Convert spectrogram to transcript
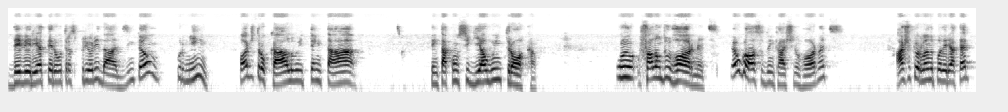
deveria ter outras prioridades. Então, por mim, pode trocá-lo e tentar tentar conseguir algo em troca. O, falam do Hornets. Eu gosto do encaixe no Hornets. Acho que o Orlando poderia até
